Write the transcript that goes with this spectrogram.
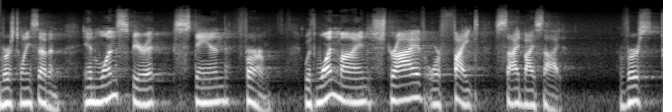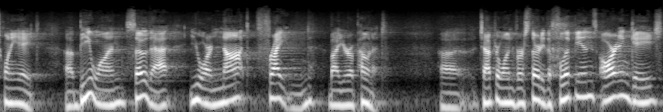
Verse 27 In one spirit, stand firm. With one mind, strive or fight side by side. Verse 28 uh, Be one so that you are not frightened by your opponent. Uh, chapter 1, verse 30. The Philippians are engaged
